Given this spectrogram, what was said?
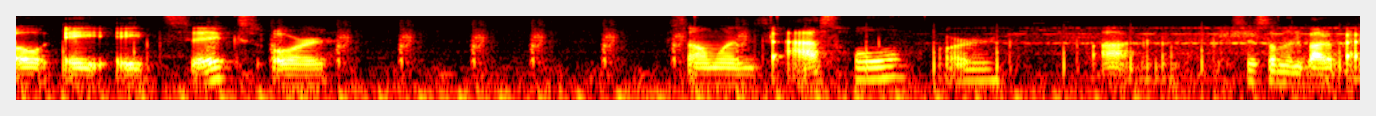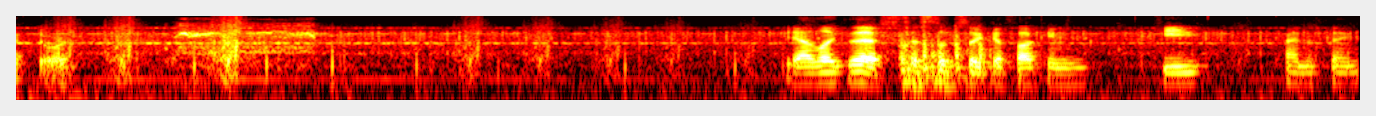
0886 or someone's asshole or I don't know. It said something about a back door. Yeah, like this. This looks like a fucking key kind of thing.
